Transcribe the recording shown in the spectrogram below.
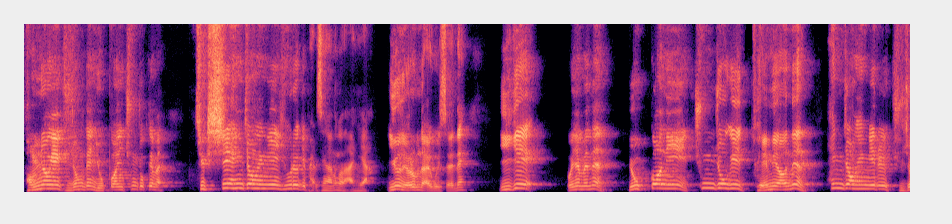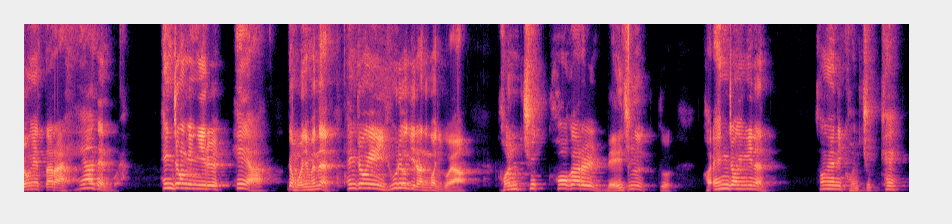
법령에 규정된 요건이 충족되면 즉시 행정행위의 효력이 발생하는 건 아니야. 이건 여러분도 알고 있어야 돼. 이게 뭐냐면은 요건이 충족이 되면은 행정행위를 규정에 따라 해야 되는 거야. 행정행위를 해야. 그러니까 뭐냐면은 행정행위 효력이라는 건 이거야. 건축 허가를 내주는 그 행정행위는 성현이 건축해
